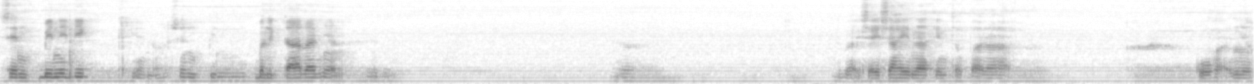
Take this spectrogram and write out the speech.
Saint Benedict yan o Saint Benedict baliktaran yan. Diba isa-isahin natin to para kuha nyo.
